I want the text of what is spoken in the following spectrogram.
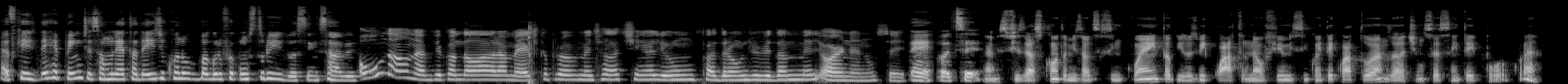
Aí eu fiquei, de repente, essa mulher tá desde quando o bagulho foi construído, assim, sabe? Ou não, né? Porque quando ela era médica, provavelmente ela tinha ali um padrão de vida melhor, né? Não sei. É, pode ser. É, se fizer as contas, 1950, em 2004, né? O filme, 54 anos, ela tinha uns 60 e pouco. É,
